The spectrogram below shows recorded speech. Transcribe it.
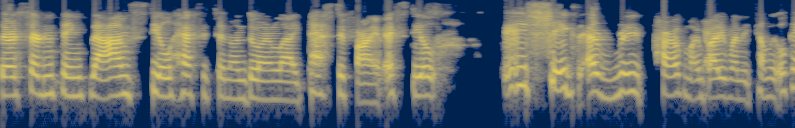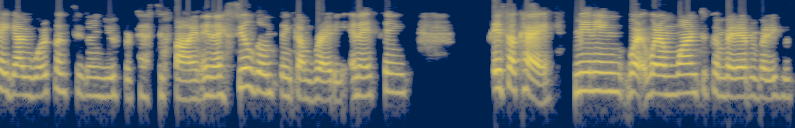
there are certain things that I'm still hesitant on doing, like testifying. I still, it shakes every part of my body when they tell me, okay, Gabby, we're considering you for testifying. And I still don't think I'm ready. And I think it's okay. Meaning, what, what I want to convey everybody who's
